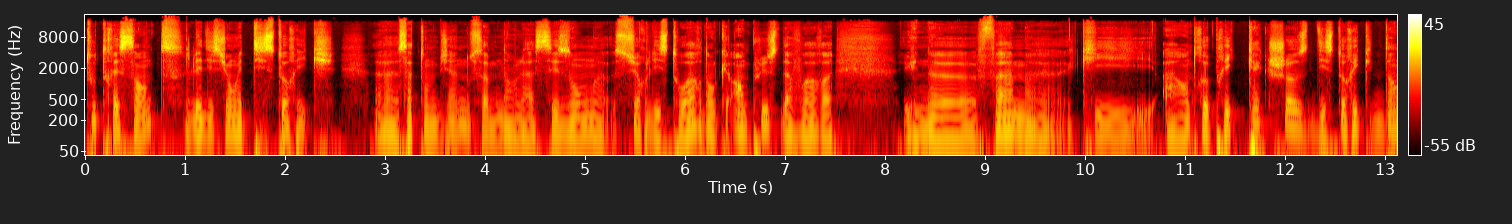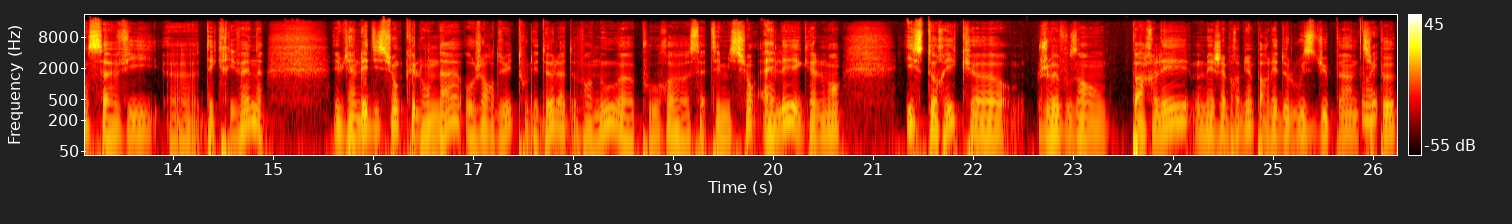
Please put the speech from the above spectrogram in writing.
toute récente. L'édition est historique. Euh, ça tombe bien. Nous sommes dans la saison sur l'histoire. Donc en plus d'avoir une euh, femme euh, qui a entrepris quelque chose d'historique dans sa vie euh, d'écrivaine, eh bien l'édition que l'on a aujourd'hui, tous les deux là devant nous pour cette émission, elle est également historique. Je vais vous en parler, mais j'aimerais bien parler de Louise Dupin un petit Oui. peu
